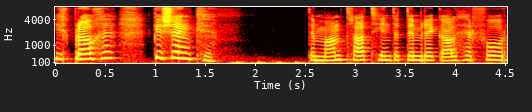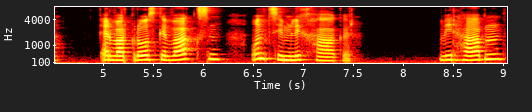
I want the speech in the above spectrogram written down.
Ich brauche Geschenke. Der Mann trat hinter dem Regal hervor. Er war groß gewachsen und ziemlich hager. Wir haben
